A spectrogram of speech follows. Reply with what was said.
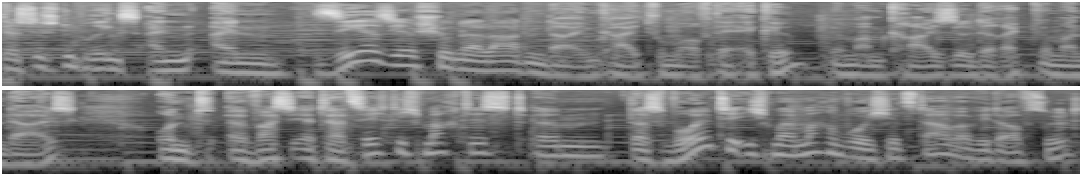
Das ist übrigens ein, ein sehr, sehr schöner Laden da im Kaitum auf der Ecke, wenn man am Kreisel direkt, wenn man da ist. Und äh, was er tatsächlich macht, ist, ähm, das wollte ich mal machen, wo ich jetzt da war, wieder auf Sylt.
